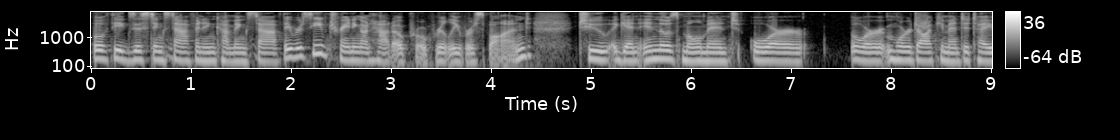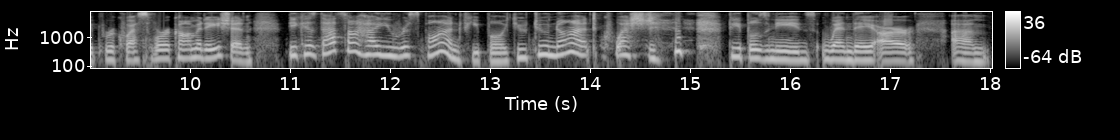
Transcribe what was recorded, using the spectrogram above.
both the existing staff and incoming staff. They receive training on how to appropriately respond to again in those moment or or more documented type requests for accommodation because that's not how you respond people you do not question people's needs when they are um,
